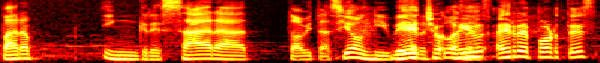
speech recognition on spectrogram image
para ingresar a tu habitación y De ver hecho, hay, cosas. hay reportes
